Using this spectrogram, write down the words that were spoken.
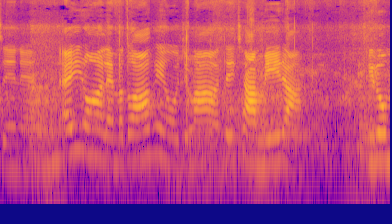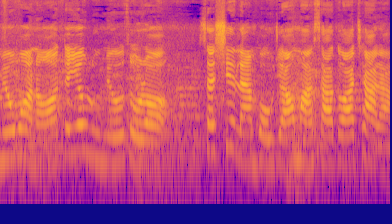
ဆင်းတယ်အဲ့ဒီတော့ကလည်းမသွားခင်ကိုကျမအသေးချမေးတာဒီလိုမျိုးပေါ့နော်တရုတ်လူမျိုးဆိုတော့ 18လမ်းပုံကျောင်းမှာစာသွားချတာ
